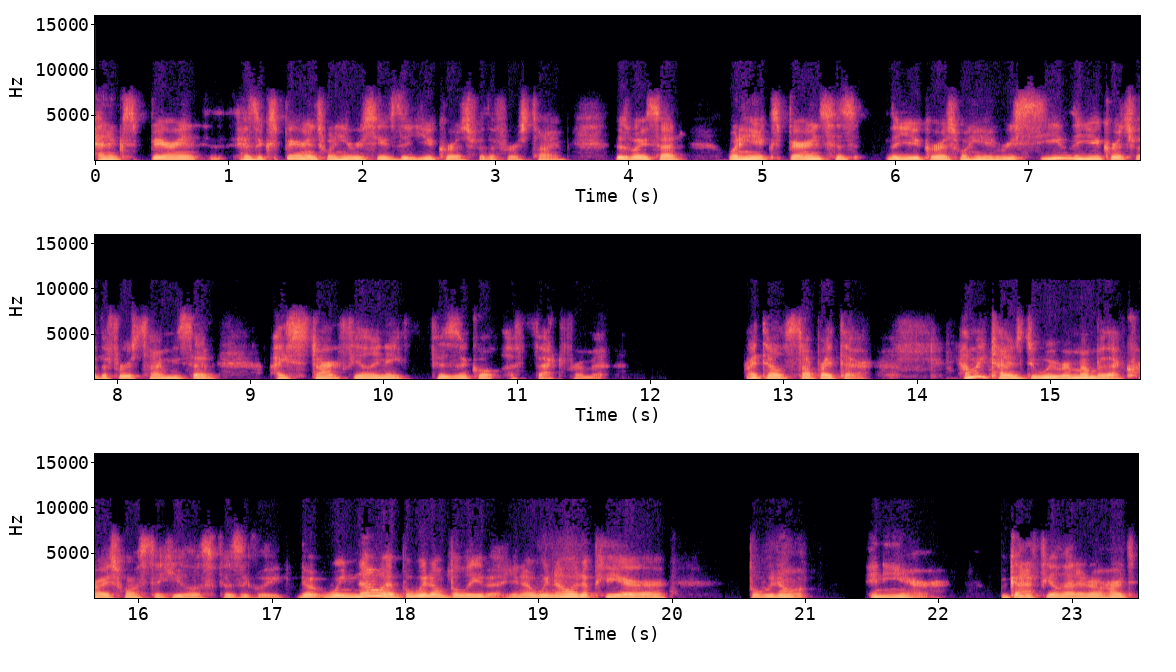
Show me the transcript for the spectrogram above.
and experience his experience when he receives the Eucharist for the first time. This is what he said. When he experiences the Eucharist, when he received the Eucharist for the first time, he said, I start feeling a physical effect from it. Right there, let's stop right there. How many times do we remember that Christ wants to heal us physically? We know it, but we don't believe it. You know, we know it up here, but we don't in here. We got to feel that in our hearts.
